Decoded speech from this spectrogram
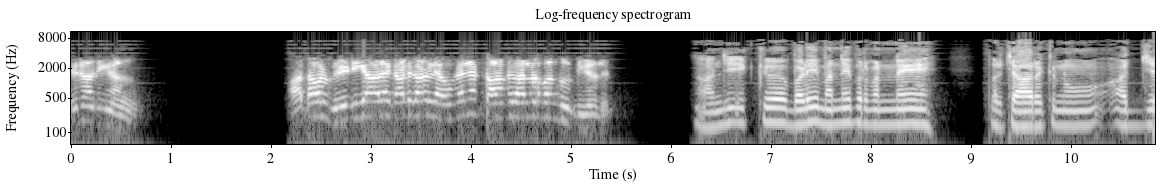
ਇਹਨਾਂ ਦੀਆਂ। ਆ ਤਾਂ ਹੁਣ ਵੀਡੀਓ ਵਾਲੇ ਕੱਢ ਕੱਢ ਲਿਆਉਂਦੇ ਨੇ, ਤਾਂ ਦੁਕਾਨਾਂ ਬੰਦ ਹੁੰਦੀਆਂ ਨੇ। ਹਾਂਜੀ ਇੱਕ ਬੜੇ ਮੰਨੇ ਪਰਮੰਨੇ ਪ੍ਰਚਾਰਕ ਨੂੰ ਅੱਜ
